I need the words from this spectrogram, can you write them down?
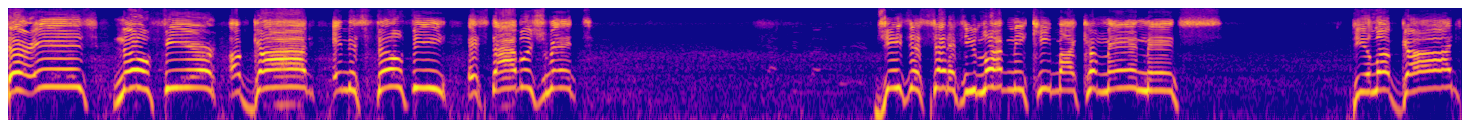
There is no fear of God in this filthy establishment. Jesus said, If you love me, keep my commandments. Do you love God?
